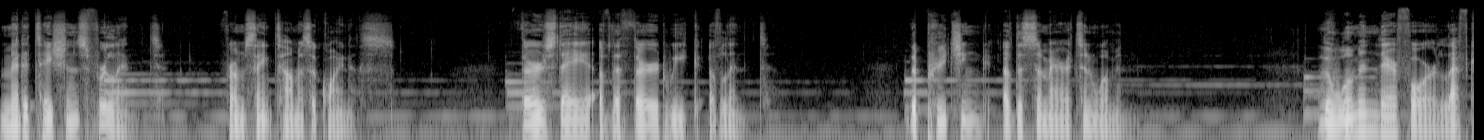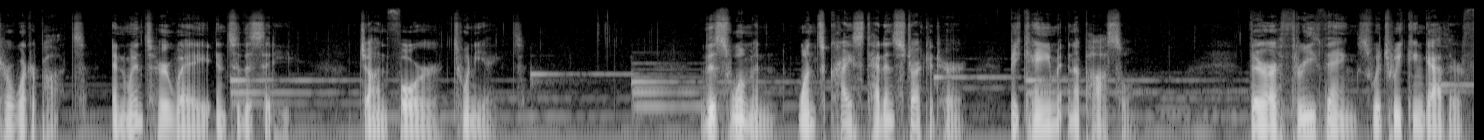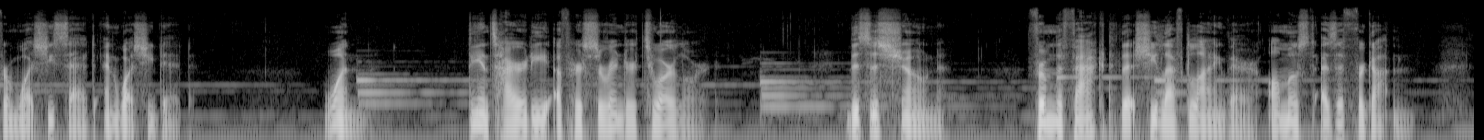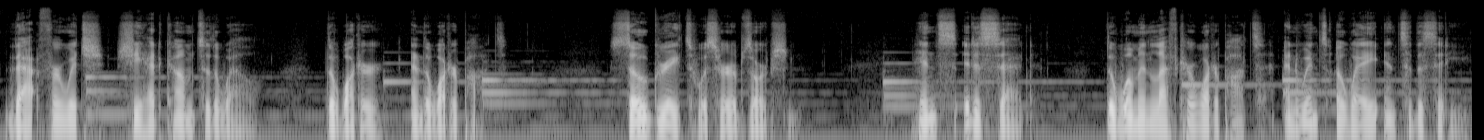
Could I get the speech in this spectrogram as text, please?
Meditations for Lent from St. Thomas Aquinas. Thursday of the third week of Lent. The preaching of the Samaritan woman. The woman therefore left her water pot and went her way into the city. John 4:28. This woman, once Christ had instructed her, became an apostle there are three things which we can gather from what she said and what she did. 1. The entirety of her surrender to our Lord. This is shown from the fact that she left lying there, almost as if forgotten, that for which she had come to the well, the water and the water pot. So great was her absorption. Hence it is said, the woman left her water pot and went away into the city,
